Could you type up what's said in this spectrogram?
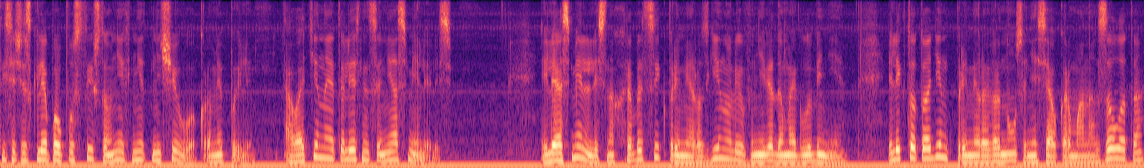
тысячи склепов пусты, что в них нет ничего, кроме пыли. А войти на эту лестницу не осмелились. Или осмелились, но храбрецы, к примеру, сгинули в неведомой глубине. Или кто-то один, к примеру, вернулся, неся в карманах золото,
